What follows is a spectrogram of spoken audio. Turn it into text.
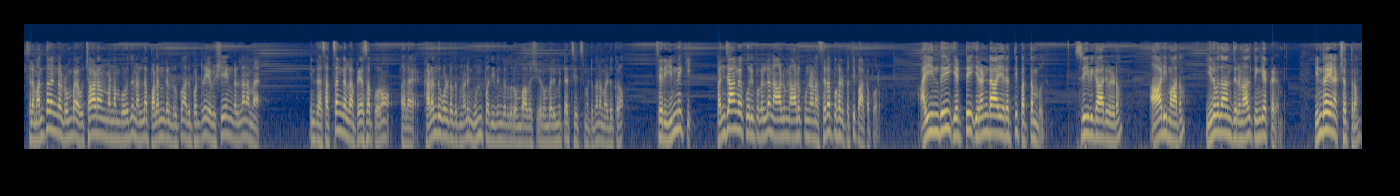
சில மந்திரங்கள் ரொம்ப உச்சாரணம் பண்ணும்போது நல்ல பலன்கள் இருக்கும். அது பற்றிய விஷயங்கள்லாம் நம்ம இந்த சத்சங்கல்ல பேச போறோம். அதுல கலந்து கொள்றதுக்கு முன்னாடி முன்பதிவுங்கிறது ரொம்ப அவசியம். ரொம்ப லிமிட்டட் சீட்ஸ் மட்டும்தான் நம்ம எடுக்கிறோம். சரி இன்னைக்கு பஞ்சாங்க குறிப்புகளில் நாலும் நாளுக்கு உண்டான சிறப்புகள் பத்தி பார்க்க போறோம். ஐந்து எட்டு இரண்டாயிரத்தி பத்தொன்பது. ஸ்ரீவிகாரி வருடம் ஆடி மாதம் இருபதாம் திருநாள் திங்கட்கிழமை. இன்றைய நட்சத்திரம்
